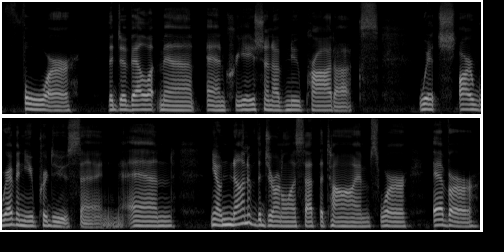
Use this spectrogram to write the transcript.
for the development and creation of new products which are revenue producing. And, you know, none of the journalists at the Times were ever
